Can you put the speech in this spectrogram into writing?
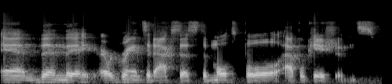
and then they are granted access to multiple applications.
